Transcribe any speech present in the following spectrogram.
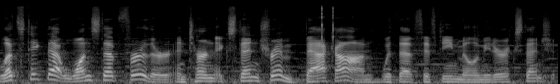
Let's take that one step further and turn extend trim back on with that 15 millimeter extension.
